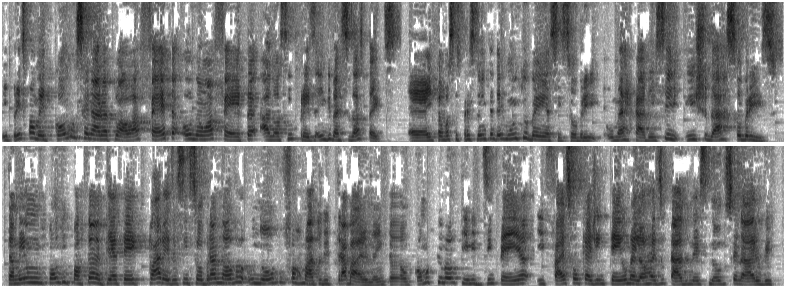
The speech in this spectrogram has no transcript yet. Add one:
e principalmente como o cenário atual afeta ou não afeta a nossa empresa em diversos aspectos. É, então vocês precisam entender muito bem assim sobre o mercado em si e estudar sobre isso. Também um ponto importante é ter clareza assim sobre a nova, o novo formato de trabalho, né? Então como que o meu time desempenha e faz com que a gente tenha o melhor resultado nesse novo cenário virtual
